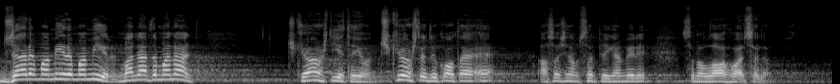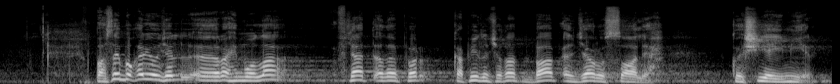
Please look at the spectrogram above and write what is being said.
çdo herë ma mirë e ma mirë, ma naltë e ma naltë, qekjo është jeta e jonë, qekjo është edukata e asaj që na mëson pejgamberi sallallahu alejhi selam. Pastaj Bukhari u gjel rahimullah flet edhe për kapitullin që thot Bab el Jaru Salih, kojshia i mirë.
